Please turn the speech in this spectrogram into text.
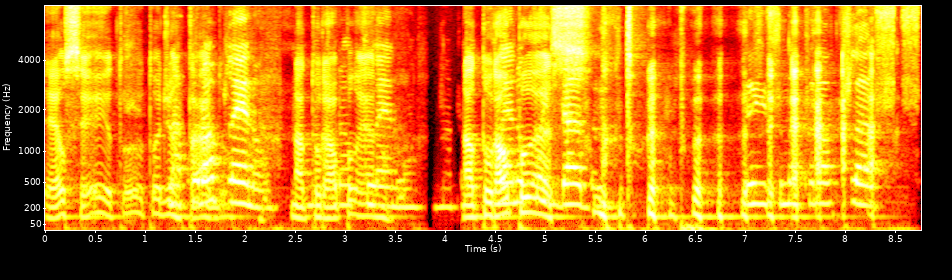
É, eu sei, eu tô, eu tô adiantado. Natural pleno. Natural, natural pleno. pleno. Natural, natural plus. Natural plus. Isso, natural plus.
